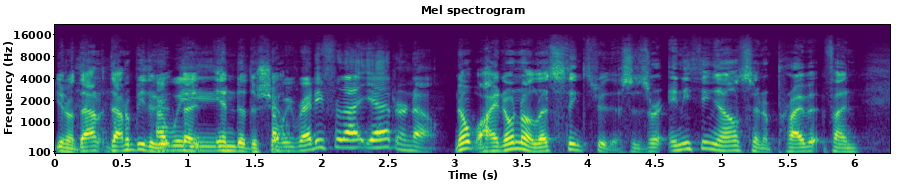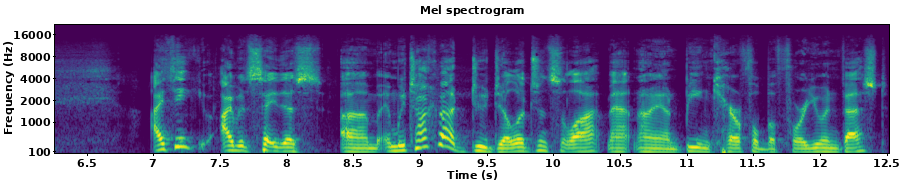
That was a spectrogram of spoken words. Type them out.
You know that that'll be the, we the end of the show. Are we ready for that yet, or no? No, I don't know. Let's think through this. Is there anything else in a private fund? I think I would say this, um, and we talk about due diligence a lot, Matt and I, on being careful before you invest.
